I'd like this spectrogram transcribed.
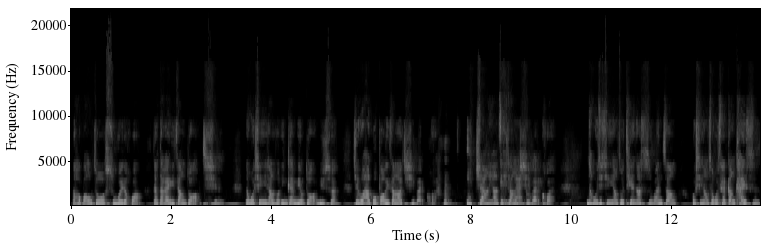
然后帮我做数位的话，那大概一张多少钱？那我心里想说应该没有多少预算，结果他给我报一张要七百块，一张要一张七百块，那我就心里想说天呐，十万张。我心想说，我才刚开始，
